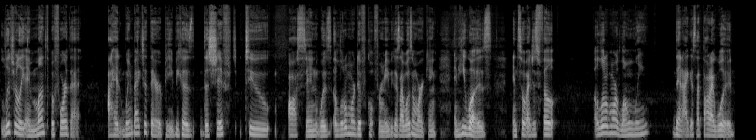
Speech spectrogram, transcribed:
literally a month before that, I had went back to therapy because the shift to Austin was a little more difficult for me because I wasn't working and he was. And so I just felt a little more lonely than I guess I thought I would.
